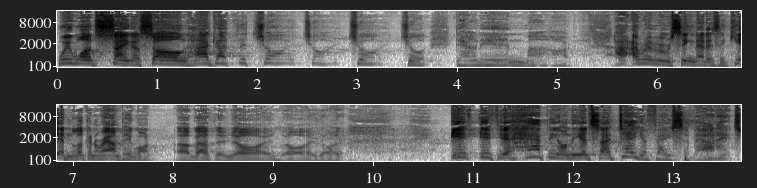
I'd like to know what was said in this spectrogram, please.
We once sang a song, I got the joy, joy, joy, joy down in my heart. I, I remember seeing that as a kid and looking around, people going, I got the joy, joy, joy. If, if you're happy on the inside, tell your face about it.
